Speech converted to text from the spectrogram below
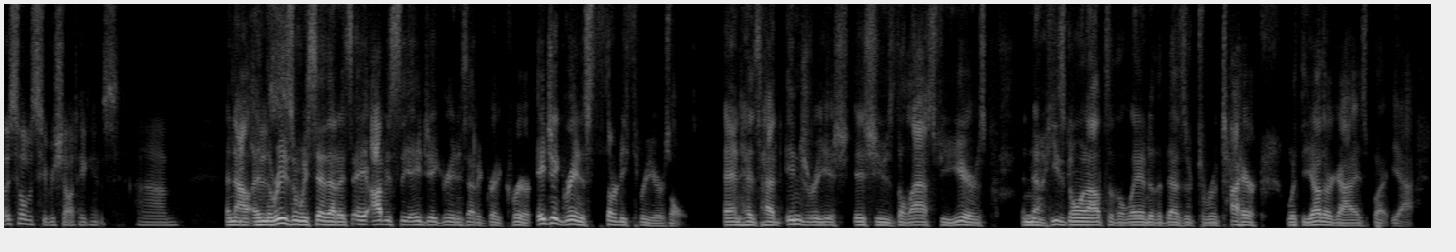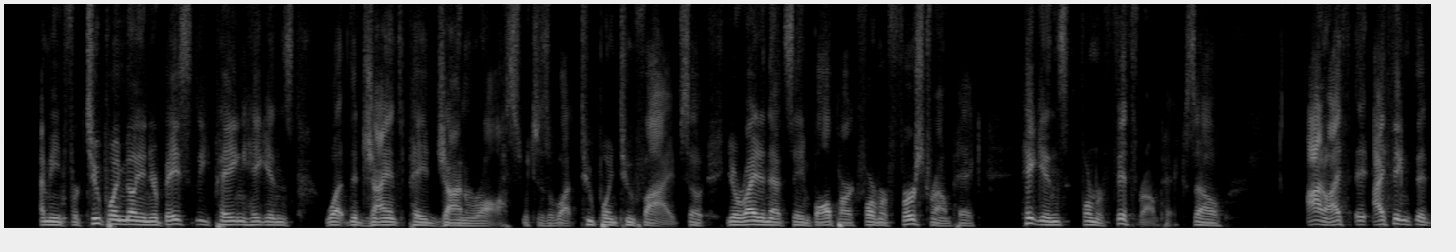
it's obviously Rashard Higgins. Um, And now, and the reason we say that is obviously AJ Green has had a great career. AJ Green is 33 years old and has had injury is- issues the last few years. And now he's going out to the land of the desert to retire with the other guys. But yeah, I mean, for 2. million, you're basically paying Higgins what the Giants paid John Ross, which is what 2.25. So you're right in that same ballpark. Former first round pick, Higgins, former fifth round pick. So I don't know. I, th- I think that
